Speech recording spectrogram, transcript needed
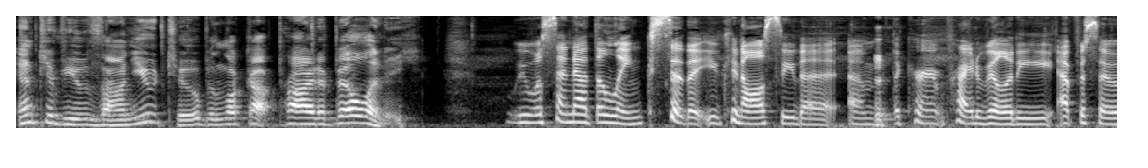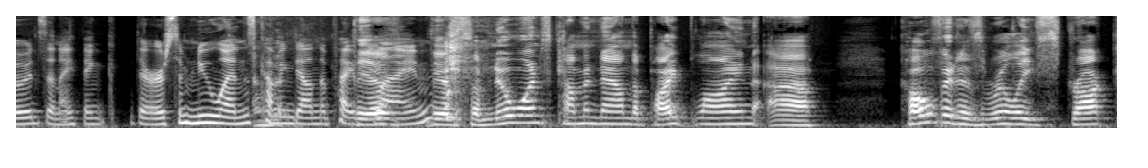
interviews on YouTube and look up Prideability. We will send out the links so that you can all see the um, the current Prideability episodes, and I think there are some new ones coming down the There's, pipeline. there's some new ones coming down the pipeline. Uh, COVID has really struck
